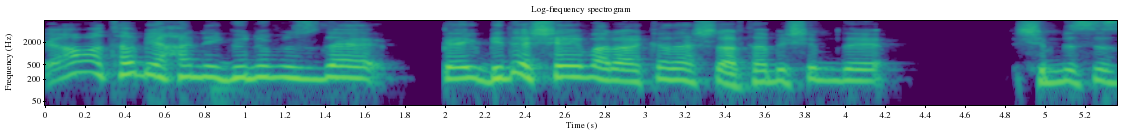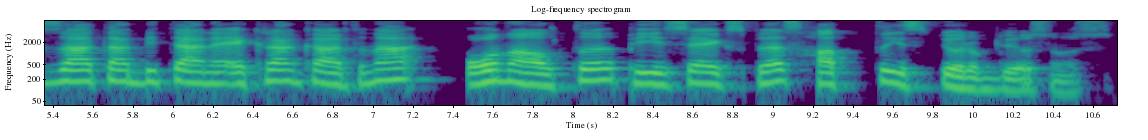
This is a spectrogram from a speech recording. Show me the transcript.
E, ama tabii, hani, günümüzde bir de şey var arkadaşlar, tabii şimdi şimdi siz zaten bir tane ekran kartına 16 PCI Express hattı istiyorum diyorsunuz.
